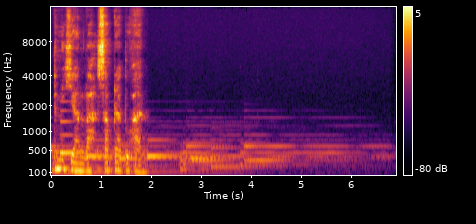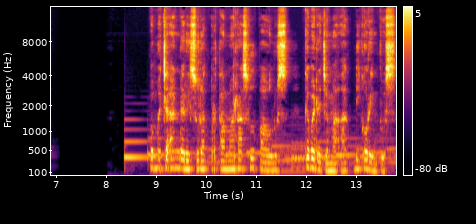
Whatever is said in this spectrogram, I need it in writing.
Demikianlah sabda Tuhan. Pembacaan dari surat pertama Rasul Paulus kepada jemaat di Korintus,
